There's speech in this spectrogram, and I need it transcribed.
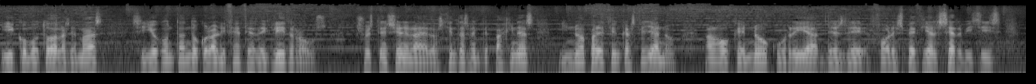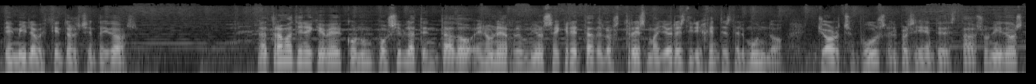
y, como todas las demás, siguió contando con la licencia de Glidrose. Su extensión era de 220 páginas y no apareció en castellano, algo que no ocurría desde For Special Services de 1982. La trama tiene que ver con un posible atentado en una reunión secreta de los tres mayores dirigentes del mundo, George Bush, el presidente de Estados Unidos,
